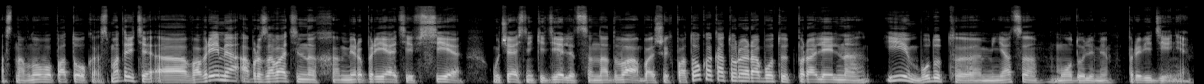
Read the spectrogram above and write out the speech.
основного потока. Смотрите, а, во время образовательных мероприятий все участники делятся на два больших потока, которые работают параллельно, и будут э, меняться модулями проведения.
